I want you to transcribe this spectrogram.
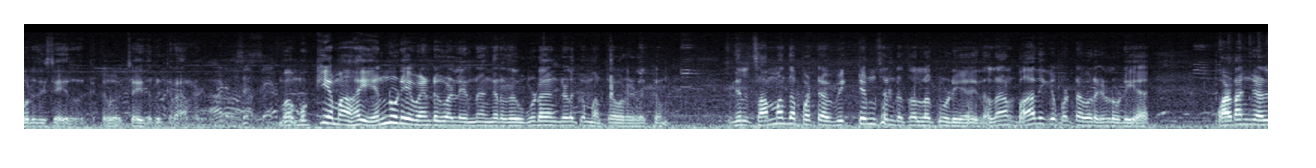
உறுதி செய்திருக்கு செய்திருக்கிறார்கள். முக்கியமாக என்னுடைய வேண்டுகோள் என்னங்கிறது ஊடகங்களுக்கும் மற்றவர்களுக்கும். இதில் சம்பந்தப்பட்ட விக்டிம்ஸ் என்று சொல்லக்கூடிய இதெல்லாம் பாதிக்கப்பட்டவர்களுடைய படங்கள்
